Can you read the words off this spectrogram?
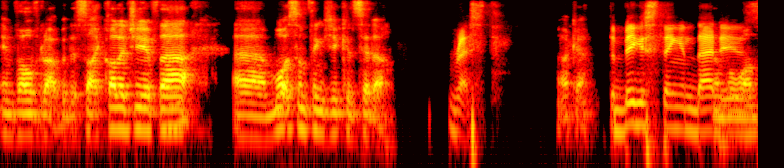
involved like with the psychology of that. Um, what are some things you consider? Rest. Okay, the biggest thing in that is, Number one.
